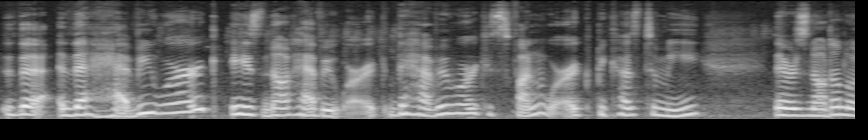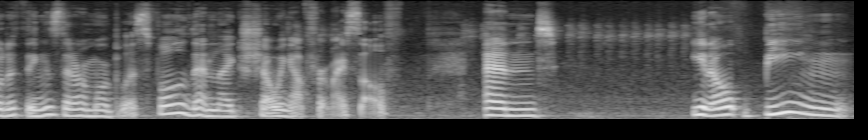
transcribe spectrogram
the the heavy work is not heavy work. The heavy work is fun work because to me, there's not a lot of things that are more blissful than like showing up for myself. And you know, being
